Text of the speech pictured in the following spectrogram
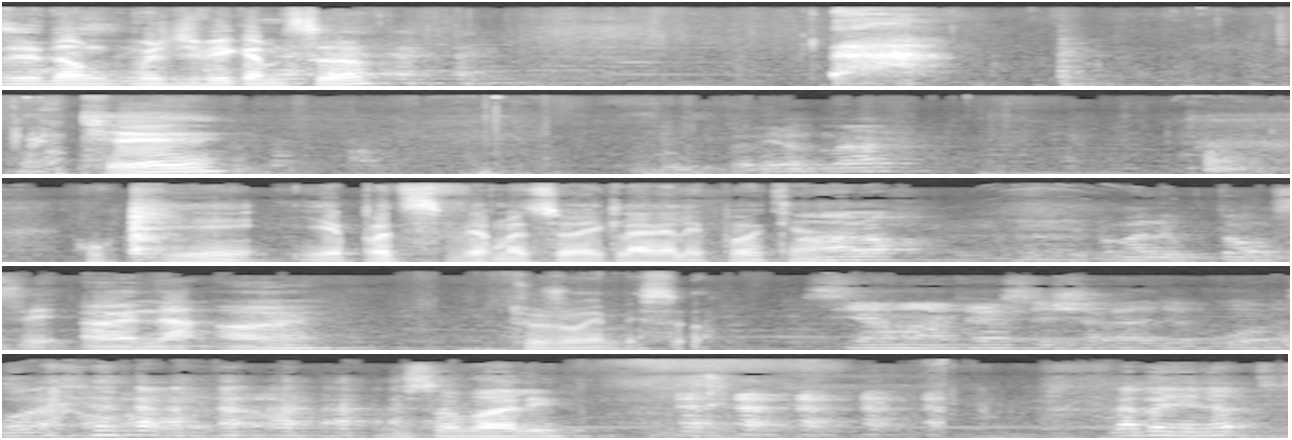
C'est donc, moi j'y vais comme ça. Ah. OK. OK. Il n'y a pas de fermeture éclair à l'époque. Hein? Ah non, il y a pas mal de boutons aussi. C'est un à un. Toujours aimé ça. S'il en manque un, c'est le cheval de bois. Ouais. Où ça va aller? La baïonnette,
